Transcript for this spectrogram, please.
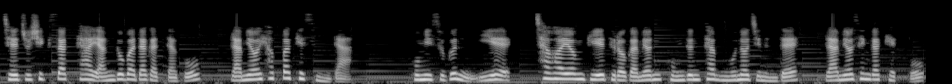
제 주식 싹 다 양도받아 갔다고 라며 협박했습니다. 고미숙은 이에 차화영 뒤에 들어가면 공든탑 무너지는데 라며 생각했고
